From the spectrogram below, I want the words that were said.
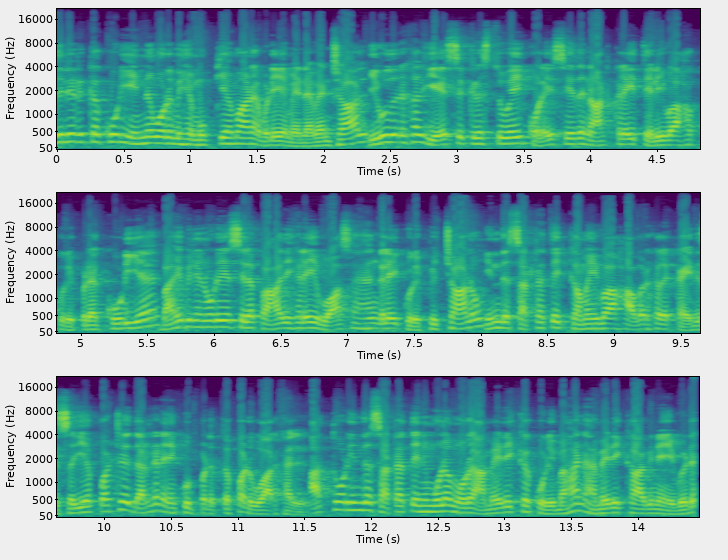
இதில் இருக்கக்கூடிய இன்னும் ஒரு மிக முக்கியமான விடயம் என்னவென்றால் யூதர்கள் இயேசு கிறிஸ்துவை கொலை செய்த நாட்களை தெளிவாக குறிப்பிடக்கூடிய பைபிளினுடைய சில பாதிகளை வாசகங்களை குறிப்பிட்டாலும் இந்த சட்டத்திற்கு அமைவாக அவர்கள் கைது செய்யப்பட்டு தண்டனைக்குட்படுத்தப்படுவார்கள் அத்தோடு இந்த சட்டத்தின் மூலம் ஒரு அமெரிக்க குடிமகன் அமெரிக்காவினை விட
